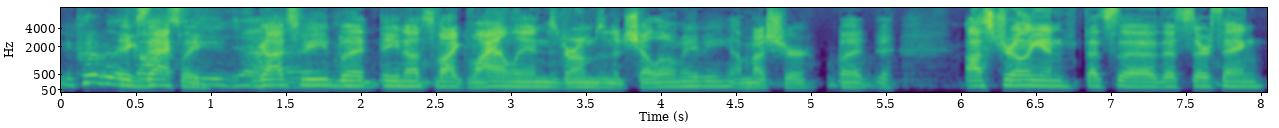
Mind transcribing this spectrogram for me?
You put them in the exactly Godspeed. uh, Godspeed, but you know it's like violins, drums, and a cello. Maybe I'm not sure, but Australian. That's uh that's their thing.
